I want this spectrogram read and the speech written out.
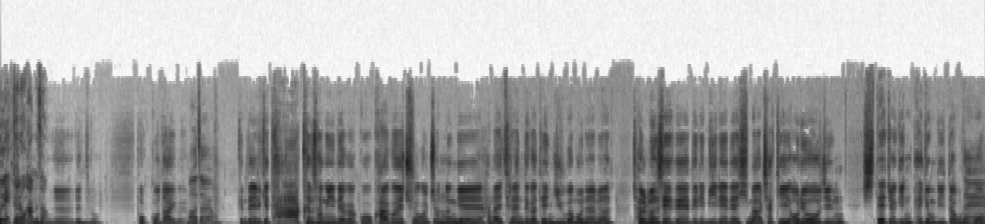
레트로. 레트로 감성. 예, 레트로. 복고다 이거예요. 맞아요. 근데 이렇게 다 큰 성인이 돼 갖고 과거의 추억을 쫓는 게 하나의 트렌드가 된 이유가 뭐냐면 젊은 세대들이 미래에 대한 희망을 찾기 어려워진 시대적인 배경도 있다고 그러고 네.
